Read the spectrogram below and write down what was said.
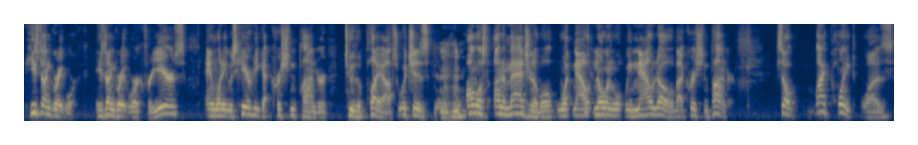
he's done great work He's done great work for years. And when he was here, he got Christian Ponder to the playoffs, which is mm-hmm. almost unimaginable. What now, knowing what we now know about Christian Ponder. So my point was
